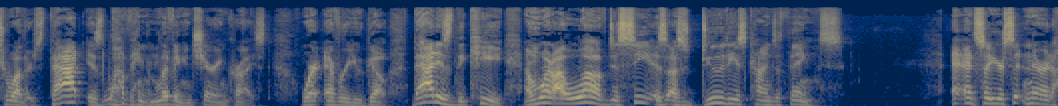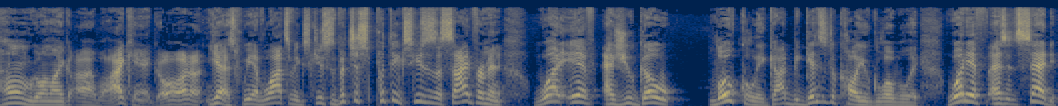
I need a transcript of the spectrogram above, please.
to others. That is loving and living and sharing Christ wherever you go. That is the key. And what I love to see is us do these kinds of things. And so you're sitting there at home going like, oh, well, I can't go. I don't. Yes, we have lots of excuses, but just put the excuses aside for a minute. What if, as you go locally, God begins to call you globally? What if, as it said,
